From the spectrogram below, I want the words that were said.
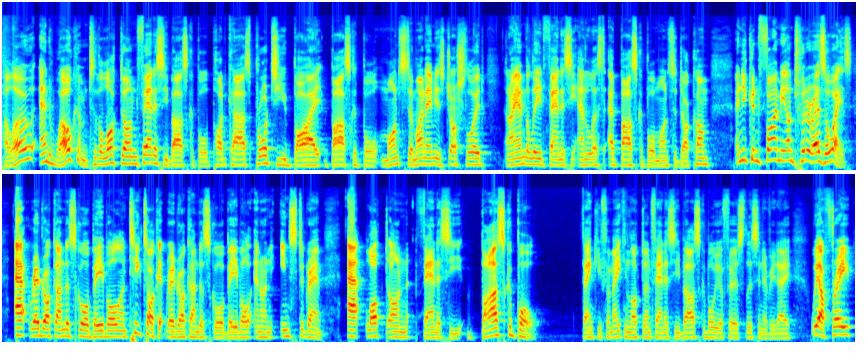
Hello and welcome to the Locked On Fantasy Basketball podcast brought to you by Basketball Monster. My name is Josh Lloyd and I am the lead fantasy analyst at basketballmonster.com. And you can find me on Twitter as always at redrock underscore bball, on TikTok at redrock underscore bball, and on Instagram at Locked On Fantasy Basketball. Thank you for making Locked On Fantasy Basketball your first listen every day. We are free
